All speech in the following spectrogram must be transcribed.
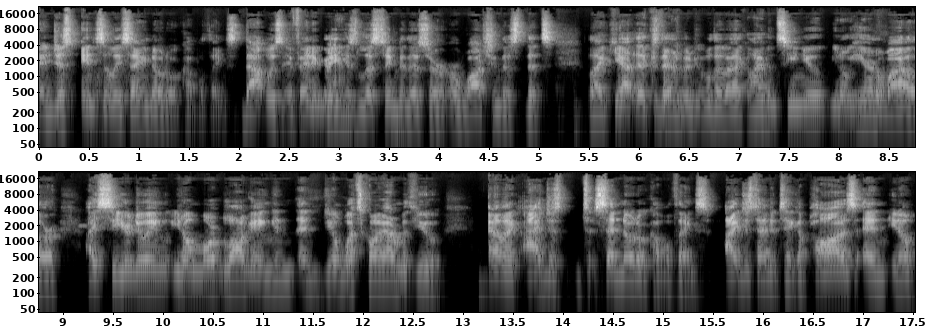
and just instantly saying no to a couple things. That was if anybody yeah. is listening to this or, or, watching this, that's like, yeah, because there's been people that are like, oh, I haven't seen you, you know, here in a while, or I see you're doing, you know, more blogging, and and you know, what's going on with you? And like, I just said no to a couple things. I just had to take a pause, and you know,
